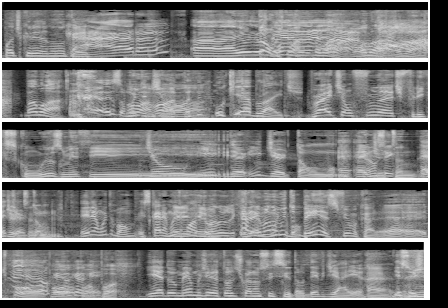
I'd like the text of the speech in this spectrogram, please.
Pode crer, não, não tem. Cara, Ah, eu. eu Então, vamos lá, vamos lá, vamos lá, vamos lá. Vamos lá. eu sou muito lá, idiota. vamos lá, vamos lá. O que é Bright? Bright é um filme da Netflix com Will Smith e. Joe Eder, Edgerton. É, Eu não sei- Edgerton, Edgerton. Ele é muito bom. Esse cara é muito Ele, bom ele manda, cara, ele, é manda muito, bom. bem esse filme, cara. É, é tipo, É, ok, pô, ok, pô, ok. pô. E é do mesmo diretor do Esquadrão Suicida, o David Ayer. É. Isso, isso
